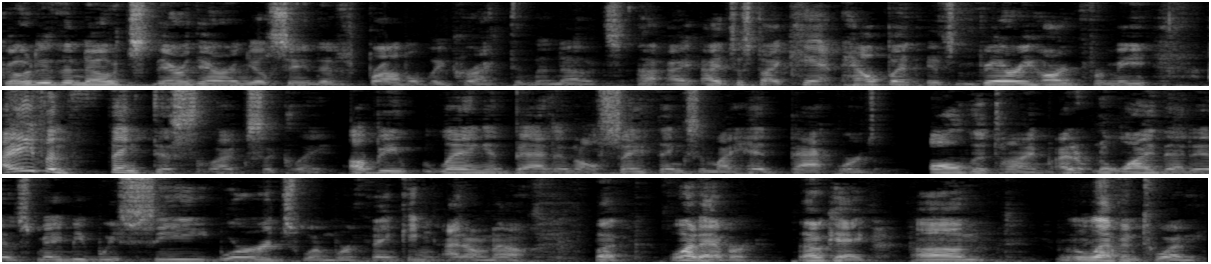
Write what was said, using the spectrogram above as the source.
go to the notes they're there and you'll see that it's probably correct in the notes I, I just i can't help it it's very hard for me i even think dyslexically i'll be laying in bed and i'll say things in my head backwards all the time. I don't know why that is. Maybe we see words when we're thinking. I don't know. But whatever. Okay um 1120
